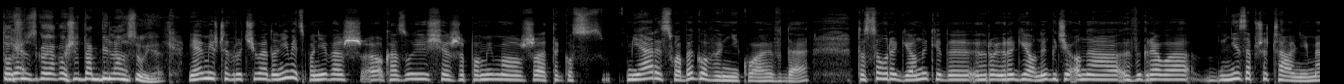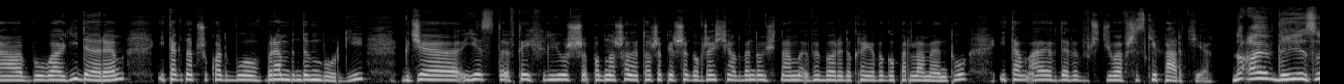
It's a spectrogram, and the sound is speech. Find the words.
to Ja- wszystko jakoś się tam bilansuje. Ja bym jeszcze wróciła do Niemiec, ponieważ okazuje się, że pomimo, że tego w miarę słabego wyniku AfD, to są regiony, kiedy, regiony gdzie ona wygrała niezaprzeczalnie. Miała, była liderem i tak na przykład było w Gdzie jest w tej chwili już podnoszone to, że 1 września odbędą się tam wybory do Krajowego Parlamentu i tam AfD wyprzedziła wszystkie partie. No AfD jest e,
